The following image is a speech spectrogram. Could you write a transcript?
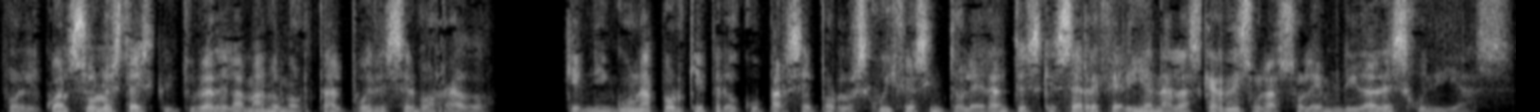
por el cual solo esta escritura de la mano mortal puede ser borrado. Que ninguna por qué preocuparse por los juicios intolerantes que se referían a las carnes o las solemnidades judías.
